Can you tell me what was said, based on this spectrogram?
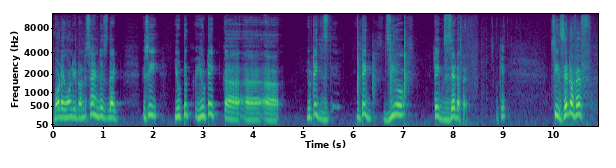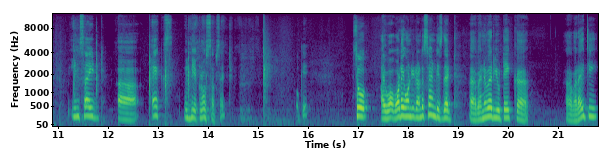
what I want you to understand is that you see you took you take uh, uh, uh you take you take 0 take z of f okay? See z of f inside x will be a closed subset okay? So I what I want you to understand is that uh, whenever you take a, a, variety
